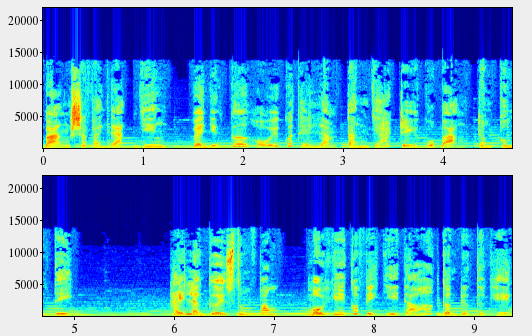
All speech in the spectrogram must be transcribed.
Bạn sẽ phải ngạc nhiên về những cơ hội có thể làm tăng giá trị của bạn trong công ty. Hãy là người xung phong mỗi khi có việc gì đó cần được thực hiện,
